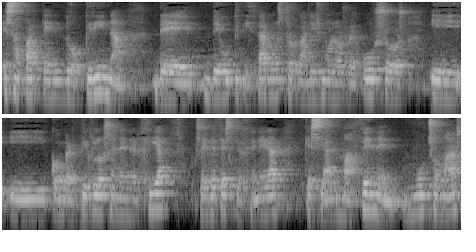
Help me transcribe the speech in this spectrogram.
esa parte endocrina, de, utilizar nuestro organismo los recursos y, convertirlos en energía, pues hay veces que generan que se almacenen mucho más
